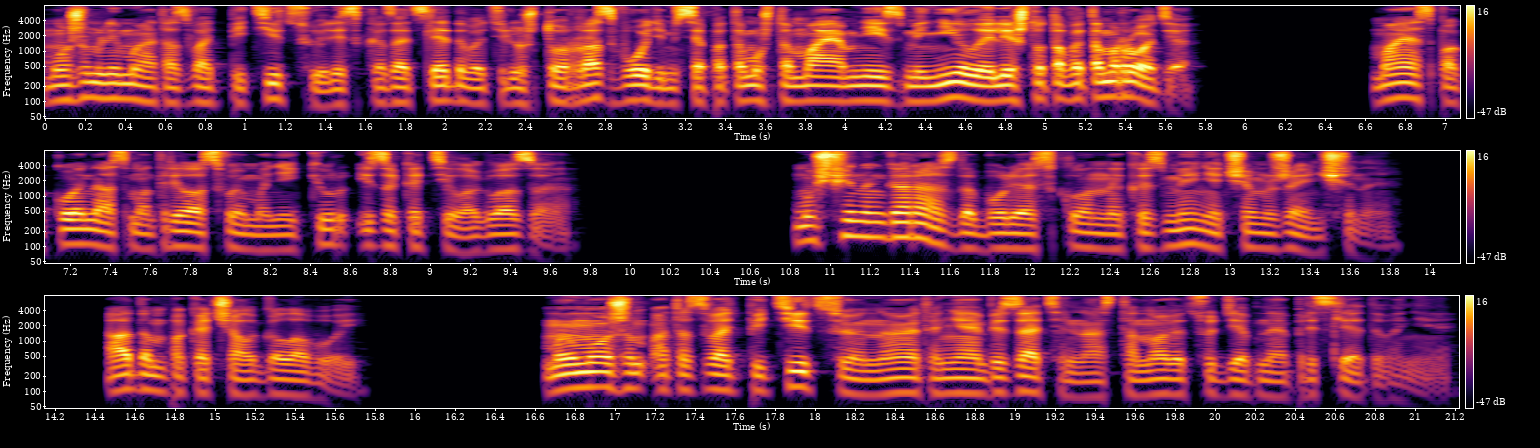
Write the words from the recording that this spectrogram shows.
Можем ли мы отозвать петицию или сказать следователю, что разводимся, потому что Майя мне изменила или что-то в этом роде? Майя спокойно осмотрела свой маникюр и закатила глаза. Мужчины гораздо более склонны к измене, чем женщины. Адам покачал головой. Мы можем отозвать петицию, но это не обязательно остановит судебное преследование.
